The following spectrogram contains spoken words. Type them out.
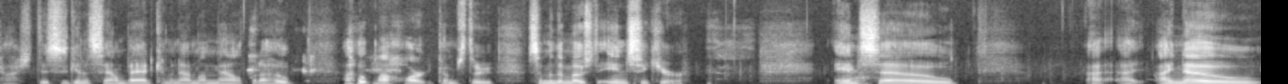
gosh, this is going to sound bad coming out of my mouth, but I hope I hope my heart comes through. Some of the most insecure. And yeah. so I, I, I know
